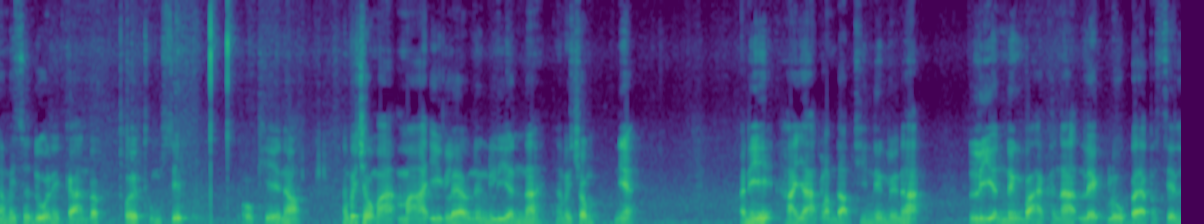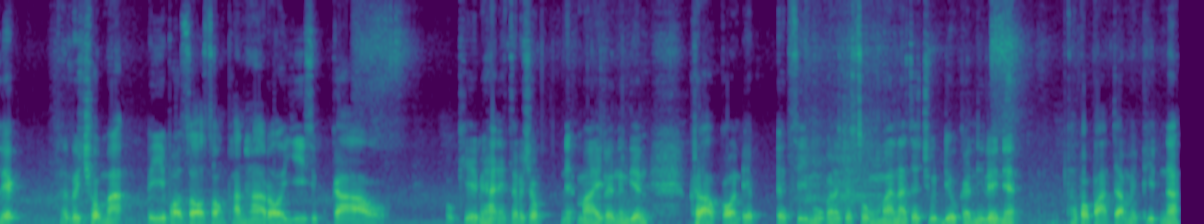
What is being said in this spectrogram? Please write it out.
นะไม่สะดวกในการแบบเปิดถุงซิปโอเคเนาะท่านผู้ชมฮะมาอีกแล้วหนึ่งเหรียญนะท่านผู้ชมเนี่ยอันนี้หายากลำดับที่หนึ่งเลยนะฮะ เหรียญหนึ่งบาทขนาดเล็กรูปแบบพระเศียรเล็กท่านผู้ชมฮะปีพศ 2529 โอเคไหมฮะเนี่ยท่านผู้ชมเนี่ยมาอีกแล้วหนึ่งเหรียญคราวก่อน F FC หมูก็น่าจะส่งมาน่าจะชุดเดียวกันนี่เลยเนี่ย ถ้าประปาจำไม่ผิดนะ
